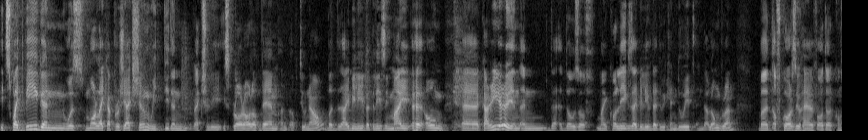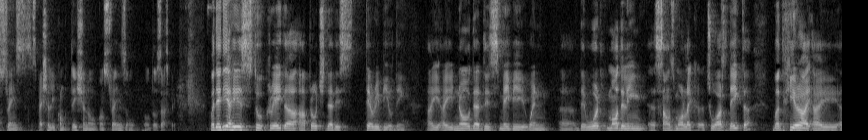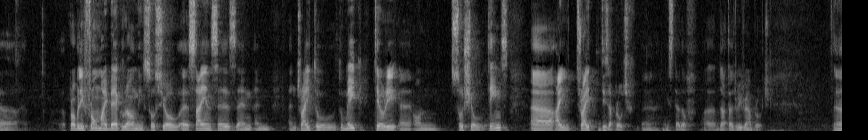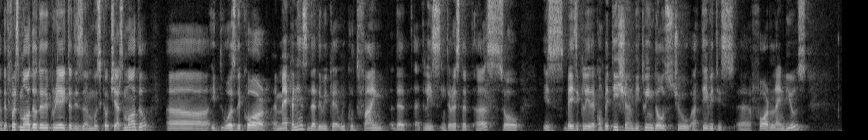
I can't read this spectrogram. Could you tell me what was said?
it's quite big and was more like a projection. We didn't actually explore all of them up to now, but I believe, at least in my uh, own uh, career and, th those of my colleagues, I believe that we can do it in the long run. But of course, you have other constraints, especially computational constraints on, on those aspects. But the idea is to create an approach that is theory building. I, I know that this maybe when the word modeling uh, sounds more like uh, towards data, but here I, I uh, probably from my background in social uh, sciences and, and, and try to, to make theory uh, on social things, uh, I tried this approach uh, instead of data-driven approach. the first model that we created is a musical chairs model. Uh, it was the core uh, mechanism that we, we could find that at least interested us. So is basically the competition between those two activities uh, for land use.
